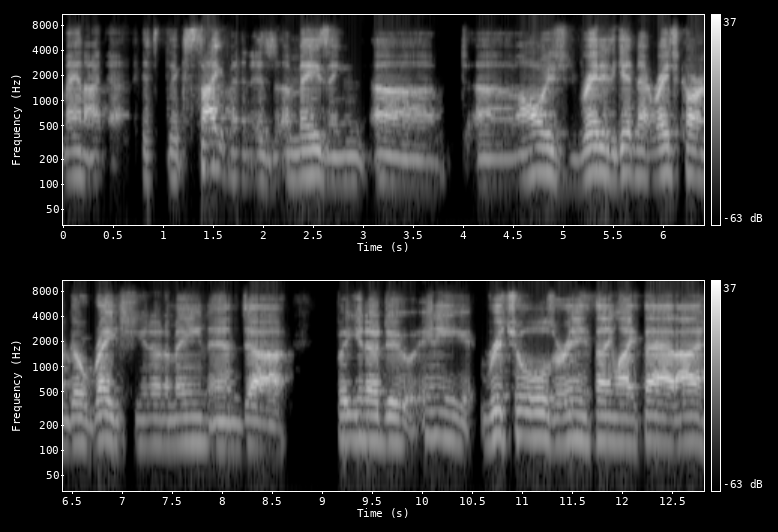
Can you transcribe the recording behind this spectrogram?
man, I, it's the excitement is amazing. Uh, uh, I'm always ready to get in that race car and go race. You know what I mean? And, uh, but you know, do any rituals or anything like that? I,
